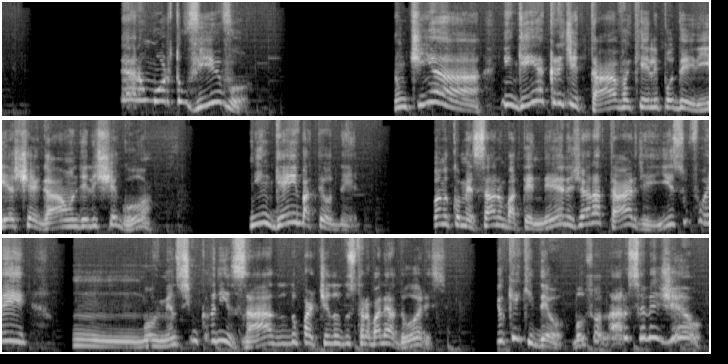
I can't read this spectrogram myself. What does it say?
Era um morto-vivo. Não tinha. Ninguém acreditava que ele poderia chegar onde ele chegou. Ninguém bateu nele. Quando começaram a bater nele, já era tarde. E isso foi um movimento sincronizado do Partido dos Trabalhadores. E o que que deu? Bolsonaro se elegeu.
